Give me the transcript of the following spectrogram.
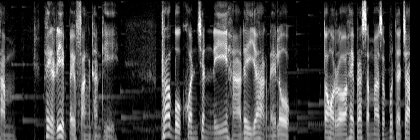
ธรรม ให้รีบไปฟังทันที เพราะบุคคลเช่นนี้หาได้ยากในโลก ต้องรอให้พระสัมมาสัมพุทธเจ้า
